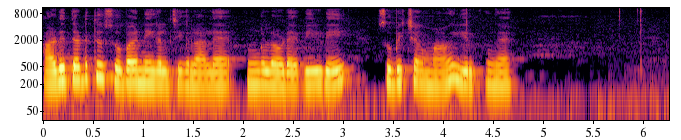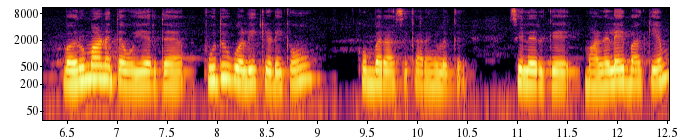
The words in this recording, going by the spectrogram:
அடுத்தடுத்து சுப நிகழ்ச்சிகளால் உங்களோட வீடே சுபிட்சமாக இருக்குங்க. வருமானத்தை உயர்த்த புது வழி கிடைக்கும் கும்பராசிக்காரங்களுக்கு. சிலருக்கு மழலை பாக்கியம்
